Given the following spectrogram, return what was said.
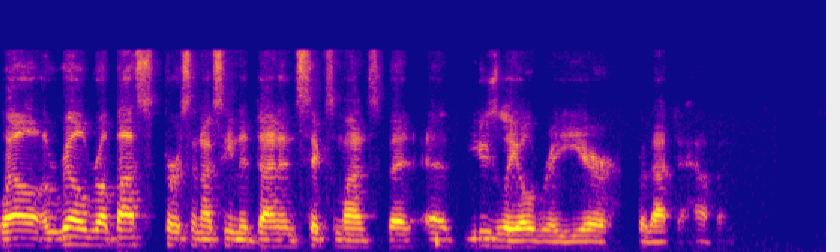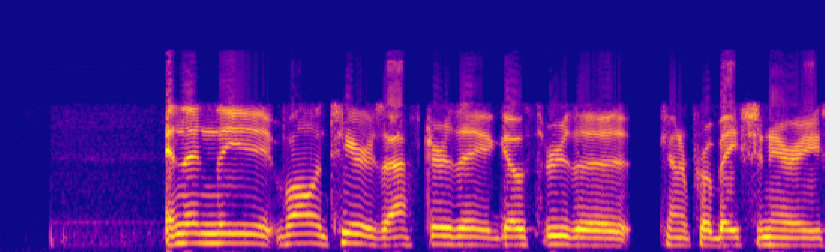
well, a real robust person, I've seen it done in six months, but uh, usually over a year for that to happen. And then the volunteers, after they go through the kind of probationary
